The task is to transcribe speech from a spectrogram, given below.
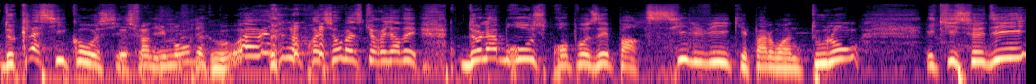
de classico aussi. fin du monde Ouais, ouais, j'ai l'impression parce que regardez, de la brousse proposée par Sylvie, qui est pas loin de Toulon, et qui se dit.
